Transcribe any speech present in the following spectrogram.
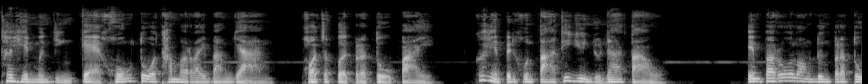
เธอเห็นเหมือนหญิงแก่โค้งตัวทำอะไรบางอย่าง พอจะเปิดประตูไป ก็เห็นเป็นคุณตาที่ยืนอยู่หน้าเตา เอมปาโรลองดึงประตู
